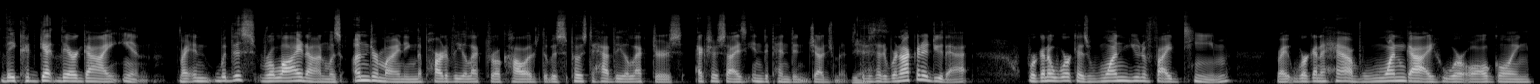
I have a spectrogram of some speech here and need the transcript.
they could get their guy in. Right. And what this relied on was undermining the part of the Electoral College that was supposed to have the electors exercise independent judgment. They Yes. decided, we're not going to do that. We're going to work as one unified team, right? We're going to have one guy who we're all going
